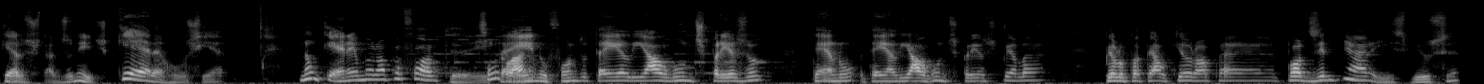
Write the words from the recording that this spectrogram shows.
quer os Estados Unidos, quer a Rússia, não querem uma Europa forte. Sim, e têm, claro. no fundo, têm ali algum desprezo, têm, têm ali algum desprezo pela, pelo papel que a Europa pode desempenhar. E isso viu-se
